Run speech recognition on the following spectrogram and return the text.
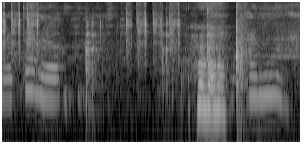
맞아요. 잖아.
